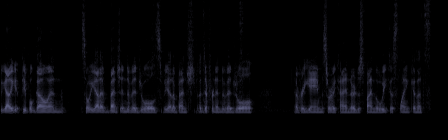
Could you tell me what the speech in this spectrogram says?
we got to get people going, so we got to bench individuals. We got to bench a different individual every game, sort of kind of, or just find the weakest link, and it's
